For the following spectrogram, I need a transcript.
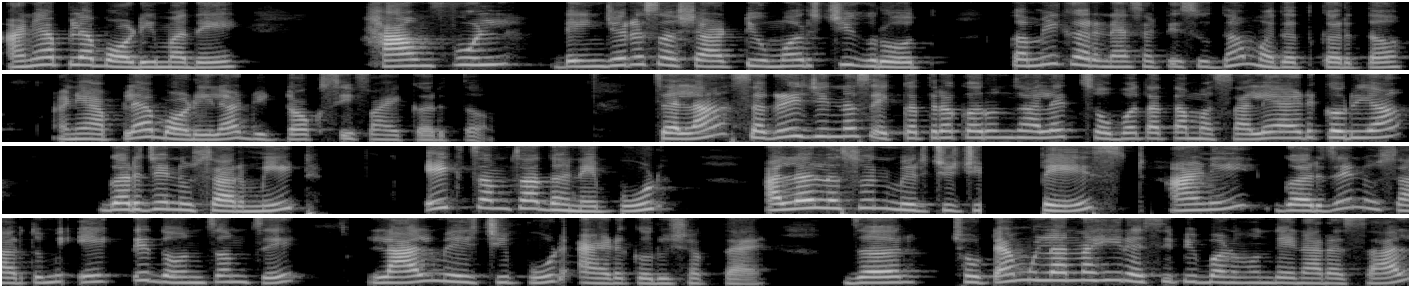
आणि आपल्या बॉडीमध्ये हार्मफुल डेंजरस अशा ट्युमर्सची ग्रोथ कमी करण्यासाठी सुद्धा मदत करतं. आणि आपल्या बॉडीला डिटॉक्सिफाय करतं. चला सगळे जिन्नस एकत्र करून झालेत. सोबत आता मसाले ॲड करूया. गरजेनुसार मीठ एक चमचा धनेपूड आलं लसूण मिरचीची पेस्ट आणि गरजेनुसार तुम्ही एक ते दोन चमचे लाल मिरची पूड ॲड करू शकताय. जर छोट्या मुलांना ही रेसिपी बनवून देणार असाल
